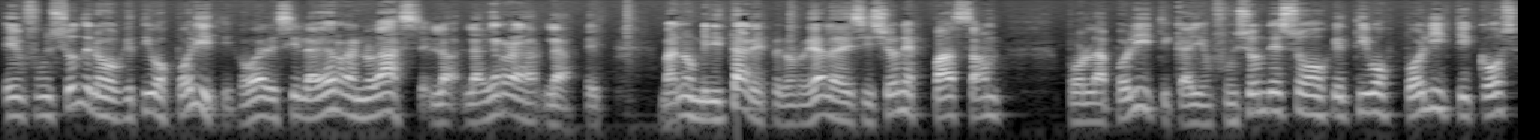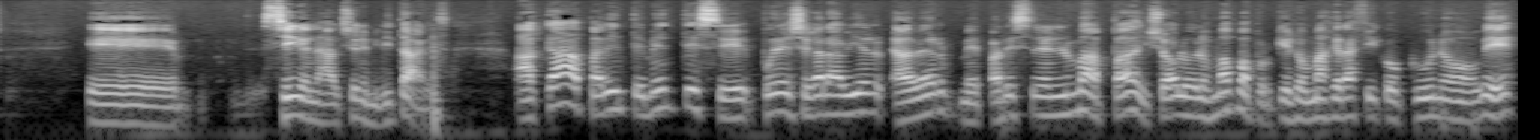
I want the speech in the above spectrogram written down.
en función de los objetivos políticos. Va a decir, la guerra no la hace, la, la guerra eh, van los militares, pero en realidad las decisiones pasan por la política y en función de esos objetivos políticos eh, siguen las acciones militares. Acá aparentemente se puede llegar a ver, a ver, me parece en el mapa, y yo hablo de los mapas porque es lo más gráfico que uno ve,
